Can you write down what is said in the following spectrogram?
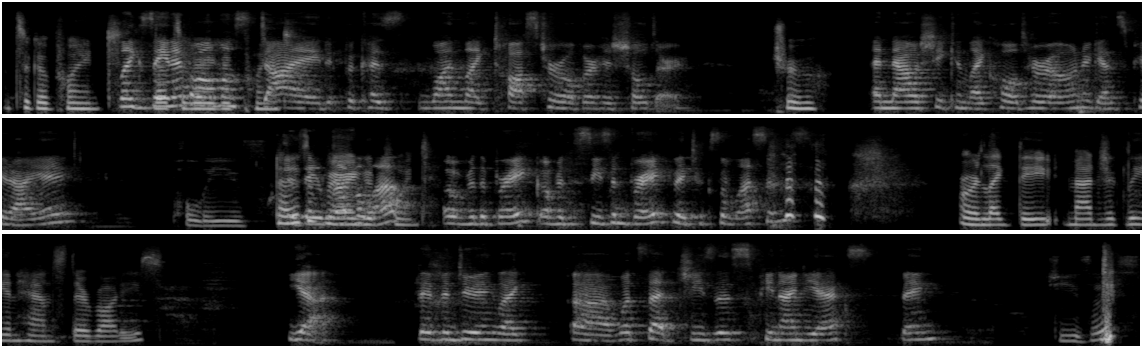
That's a good point. Like, That's a Zainab very good almost died because one like tossed her over his shoulder. True. And now she can like hold her own against Piraye. Please. That Did is a very good point. over the break, over the season break? They took some lessons. Or like they magically enhanced their bodies. yeah, they've been doing like uh, what's that Jesus P90X thing? Jesus.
